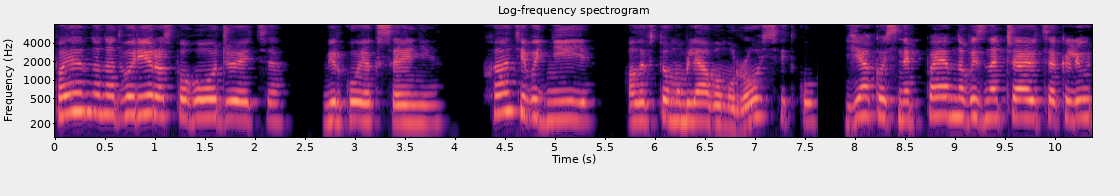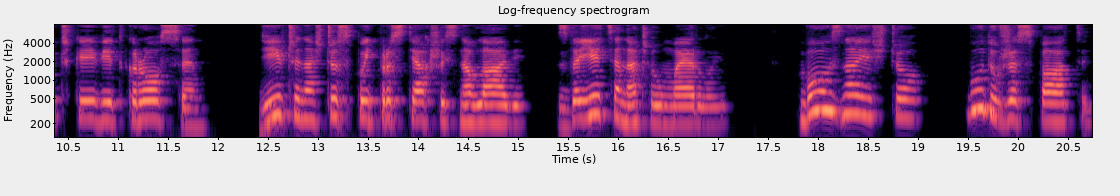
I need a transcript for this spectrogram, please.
Певно, на дворі розпогоджується, міркує Ксенія. В хаті видніє, але в тому млявому розсвідку якось непевно визначаються ключки від кросен. Дівчина, що спить, простягшись на лаві, здається, наче умерлою. Бог знає що, буду вже спати,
